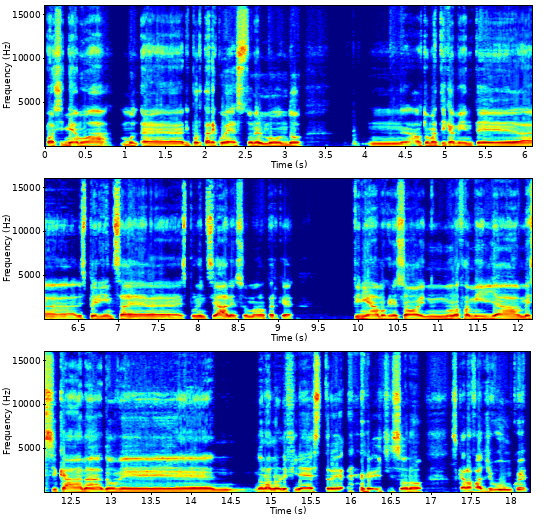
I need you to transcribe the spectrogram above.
Poi se andiamo a eh, riportare questo nel mondo, mh, mm, automaticamente la, l'esperienza è esponenziale, insomma, no? perché finiamo, che ne so, in una famiglia messicana dove non hanno le finestre e ci sono scarafaggi ovunque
